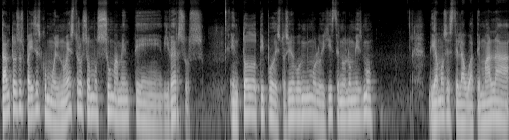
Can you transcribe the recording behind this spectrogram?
tanto esos países como el nuestro somos sumamente diversos en todo tipo de situaciones. Vos mismo lo dijiste, no es lo mismo, digamos, este, la Guatemala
